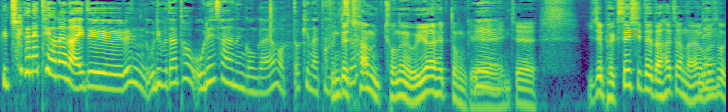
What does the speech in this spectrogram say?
그 최근에 태어난 아이들은 우리보다 더 오래 사는 건가요? 어떻게 나타났죠? 근데 참 저는 의아했던 게 예. 이제 이제 100세 시대다 하잖아요. 네. 그래서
